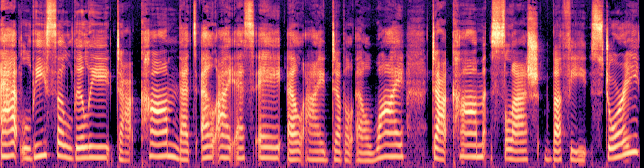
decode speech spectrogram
at lisalilly.com. That's L I S A L I L L Y.com slash Buffy Story,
